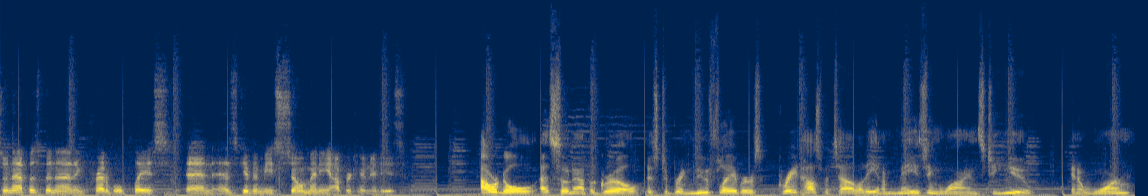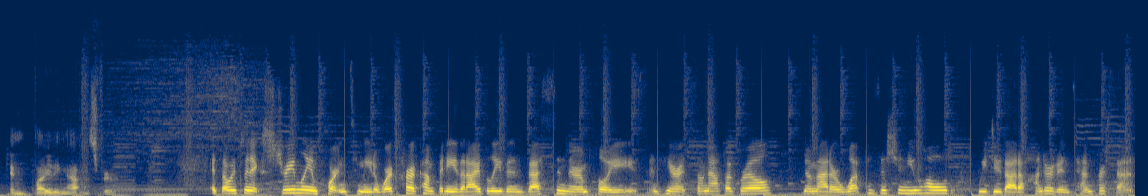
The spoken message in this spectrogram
SoNapa's been an incredible place and has given me so many opportunities. Our goal at SoNapa Grille is to bring new flavors, great hospitality, and amazing wines to you in a warm, inviting atmosphere. It's always been extremely important to me to work for a company that I believe invests in their employees. And here at SoNapa Grille, no matter what position you hold, we do that 110%.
